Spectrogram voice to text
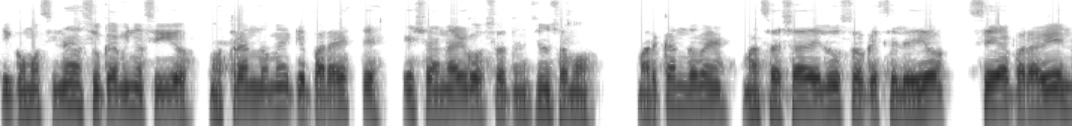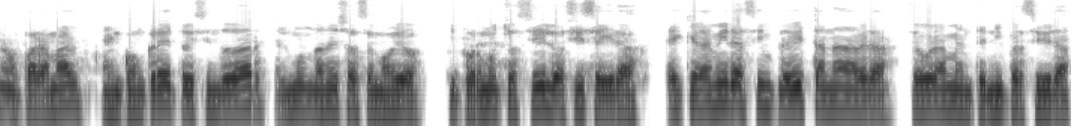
y como si nada su camino siguió, mostrándome que para este ella en algo su atención llamó marcándome, más allá del uso que se le dio, sea para bien o para mal, en concreto y sin dudar, el mundo en ella se movió, y por muchos siglos así seguirá. El que la mira a simple vista nada verá, seguramente, ni percibirá,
